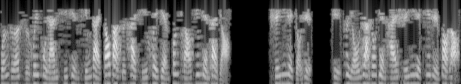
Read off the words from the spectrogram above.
文革死灰复燃，习近平带刀把子蔡奇会见枫桥经验代表。十一月九日，据自由亚洲电台十一月七日报道，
